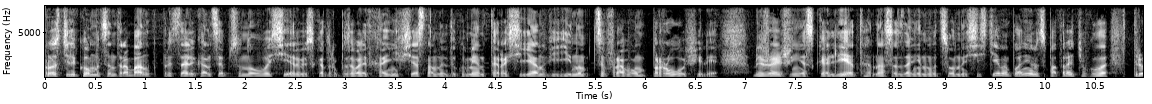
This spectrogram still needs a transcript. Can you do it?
Ростелеком и Центробанк представили концепцию нового сервиса, который позволяет хранить все основные документы россиян в едином цифровом профиле. В ближайшие несколько лет на создание инновационной системы планируется потратить около 3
